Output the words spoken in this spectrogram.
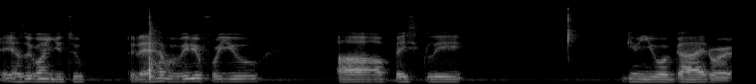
Hey, how's it going, YouTube? Today I have a video for you, uh, basically giving you a guide or,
